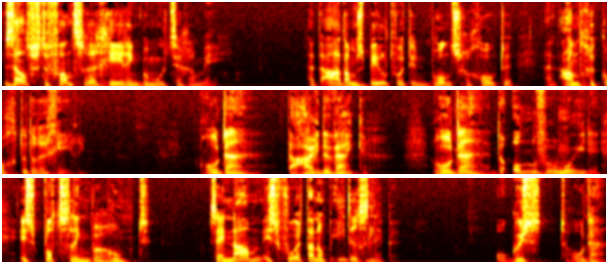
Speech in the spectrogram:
Zelfs de Franse regering bemoeit zich ermee. Het Adamsbeeld wordt in brons gegoten en aangekocht door de regering. Rodin, de harde werker. Rodin, de onvermoeide, is plotseling beroemd. Zijn naam is voortaan op ieders lippen. Auguste Rodin.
